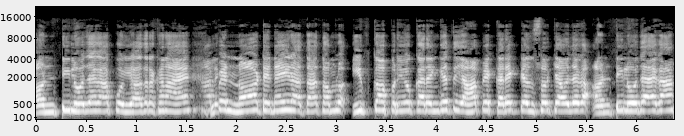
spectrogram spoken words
अंटिल हो जाएगा आपको याद रखना है। यहाँ पे नॉट नहीं रहता तो हम लोग इफ़ का प्रयोग करेंगे तो यहाँ पे करेक्ट आंसर क्या हो जाएगा अंटिल हो जाएगा।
